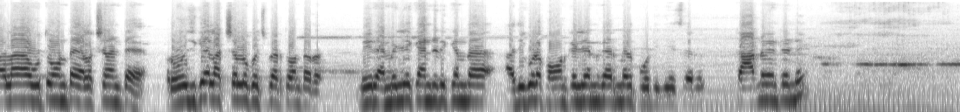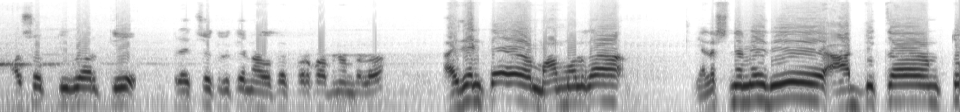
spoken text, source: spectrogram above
అలా అవుతూ ఉంటాయి ఎలక్షన్ అంటే. రోజుకే లక్షల్లోకి వచ్చి పెడుతూ ఉంటారు. మీరు ఎమ్మెల్యే క్యాండిడేట్ కింద అది కూడా పవన్ కళ్యాణ్ గారి మీద పోటీ చేశారు. కారణం ఏంటండి? అశోక్ టీవీ వారికి ప్రేక్షకులకి నా హృదయపూర్వక అభినందనలు. అదంటే మామూలుగా ఎలక్షన్ అనేది ఆర్థికంతో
